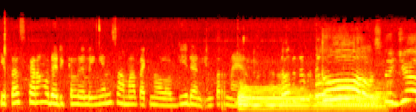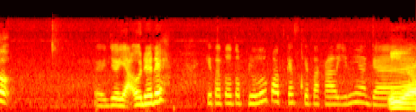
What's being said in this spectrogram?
kita sekarang udah dikelilingin sama teknologi dan internet. Betul, betul, betul. Betul, setuju. Setuju. Ya udah deh. Kita tutup dulu podcast kita kali ini ya, guys. Iya.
